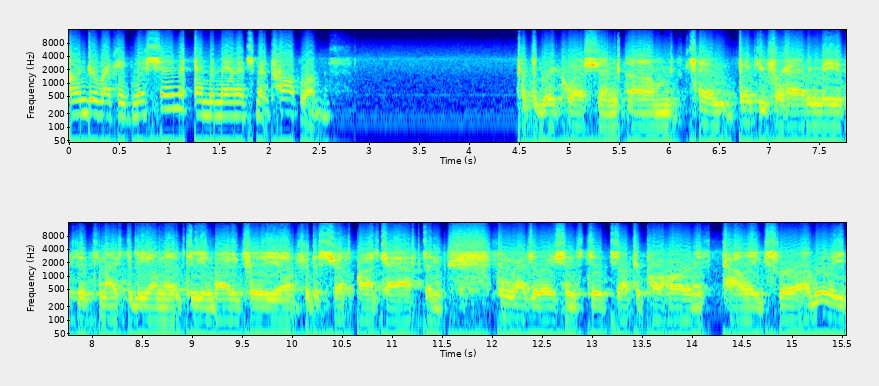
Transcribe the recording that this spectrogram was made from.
under-recognition and the management problems? That's a great question, um, and thank you for having me. It's it's nice to be on the to be invited for the uh, for this Chest podcast, and congratulations to Dr. Parhar and his colleagues for a really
